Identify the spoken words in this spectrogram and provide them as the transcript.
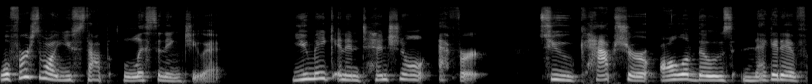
Well, first of all, you stop listening to it. You make an intentional effort to capture all of those negative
